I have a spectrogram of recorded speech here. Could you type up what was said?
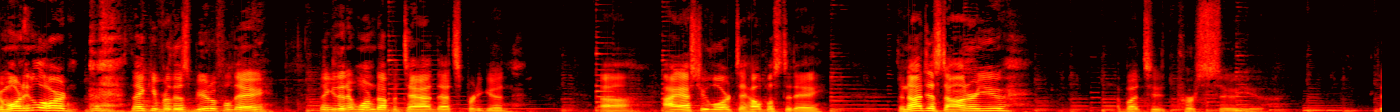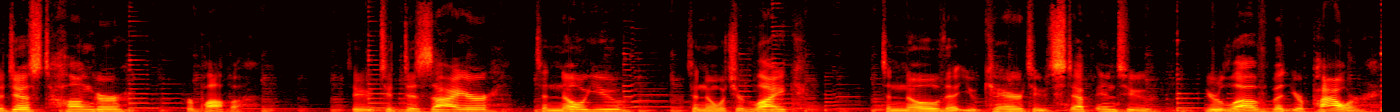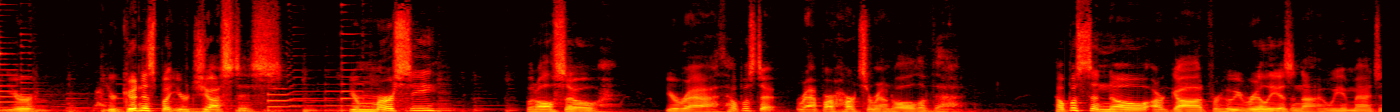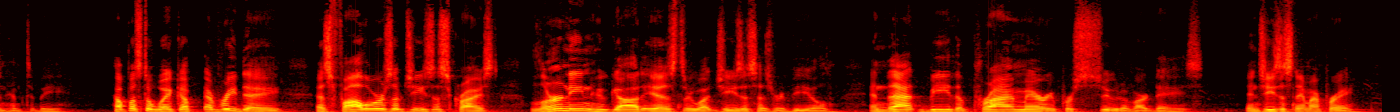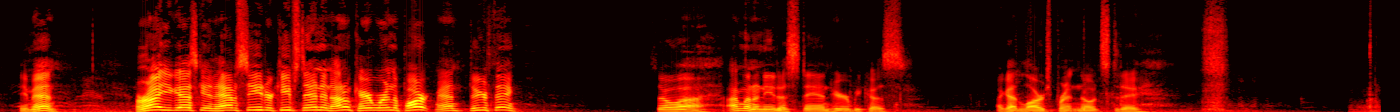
Good morning, Lord. Thank you for this beautiful day. Thank you that it warmed up a tad. That's pretty good. Uh, I ask you, Lord, to help us today to not just honor you, but to pursue you, to just hunger for Papa, to, to desire to know you, to know what you're like, to know that you care, to step into your love, but your power, your your goodness, but your justice, your mercy, but also your wrath. Help us to wrap our hearts around all of that. Help us to know our God for who He really is and not who we imagine Him to be. Help us to wake up every day as followers of Jesus Christ, learning who God is through what Jesus has revealed, and that be the primary pursuit of our days. In Jesus' name I pray. Amen. All right, you guys can have a seat or keep standing. I don't care. We're in the park, man. Do your thing. So uh, I'm going to need a stand here because I got large print notes today.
